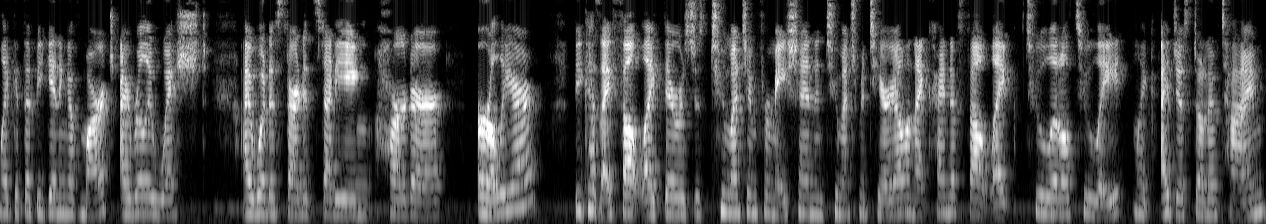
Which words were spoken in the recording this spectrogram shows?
like at the beginning of March, I really wished I would have started studying harder earlier because I felt like there was just too much information and too much material, and I kind of felt like too little, too late. Like I just don't have time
